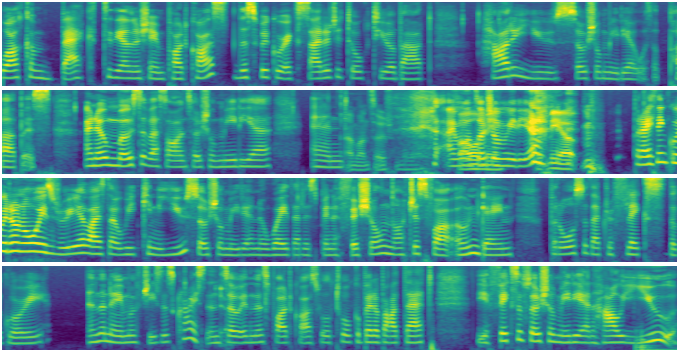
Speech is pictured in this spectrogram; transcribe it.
welcome back to the Unashamed podcast. This week, we're excited to talk to you about how to use social media with a purpose. I know most of us are on social media, and I'm on social media. I'm Follow on social me. media. Hit me up. But I think we don't always realize that we can use social media in a way that is beneficial, not just for our own gain, but also that reflects the glory and the name of Jesus Christ. And Yeah. so in this podcast, we'll talk a bit about that, the effects of social media, and how you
